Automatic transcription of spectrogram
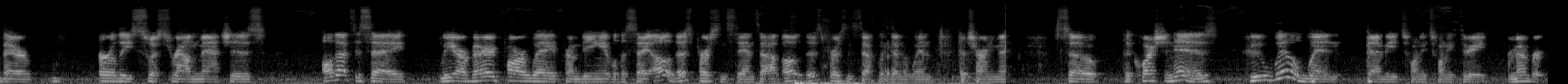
their early Swiss round matches. All that to say, we are very far away from being able to say, oh, this person stands out. Oh, this person's definitely going to win the tournament. So the question is, who will win BEMI 2023? Remember,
